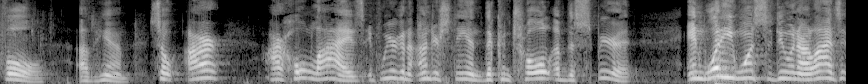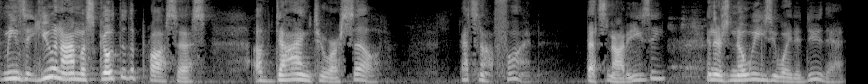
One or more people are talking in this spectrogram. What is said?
full of Him. So, our, our whole lives, if we are going to understand the control of the Spirit, and what He wants to do in our lives, it means that you and I must go through the process of dying to ourselves. That's not fun. That's not easy. And there's no easy way to do that.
